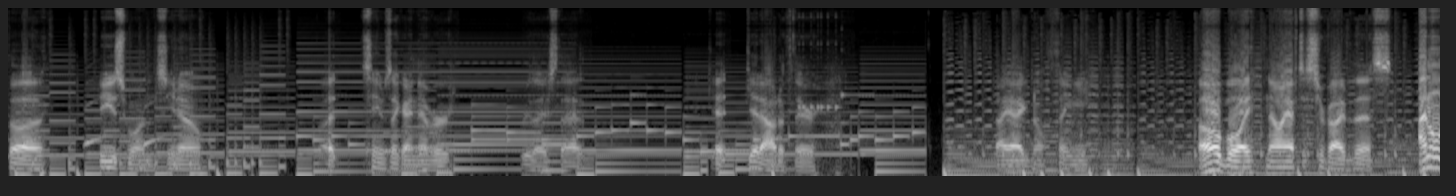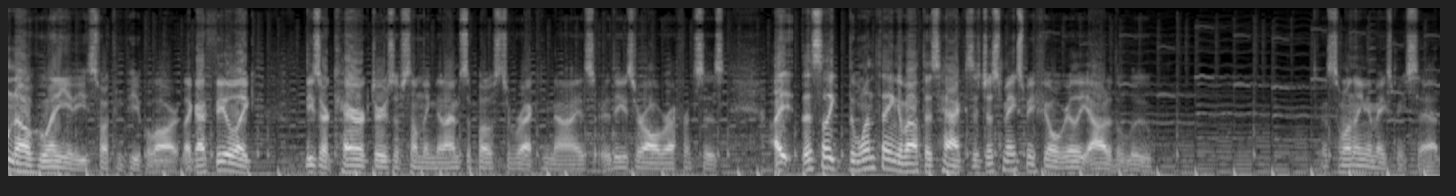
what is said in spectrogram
the, these ones, you know? But seems like I never realized that. Get, get out of there. Diagonal thingy. Oh boy, now I have to survive this. I don't know who any of these fucking people are. Like, I feel like these are characters of something that I'm supposed to recognize, or these are all references. I That's like, the one thing about this hack is it just makes me feel really out of the loop. That's the one thing that makes me sad.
